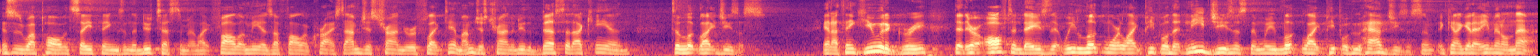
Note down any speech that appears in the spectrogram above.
This is why Paul would say things in the New Testament like, Follow me as I follow Christ. I'm just trying to reflect him. I'm just trying to do the best that I can to look like Jesus. And I think you would agree that there are often days that we look more like people that need Jesus than we look like people who have Jesus. And can I get an amen on that? Amen.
